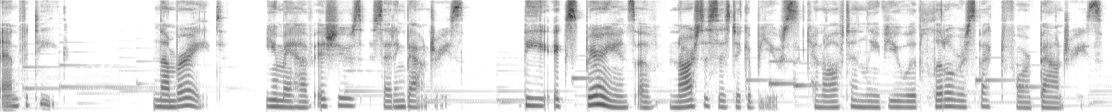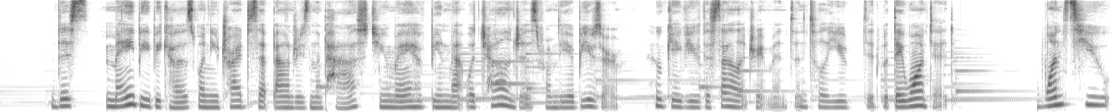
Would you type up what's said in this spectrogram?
and fatigue. Number eight, you may have issues setting boundaries. The experience of narcissistic abuse can often leave you with little respect for boundaries. This may be because when you tried to set boundaries in the past, you may have been met with challenges from the abuser who gave you the silent treatment until you did what they wanted. Once you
